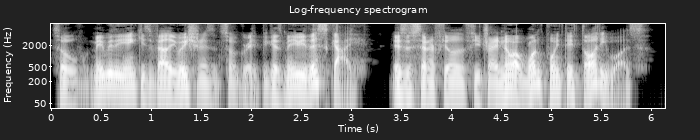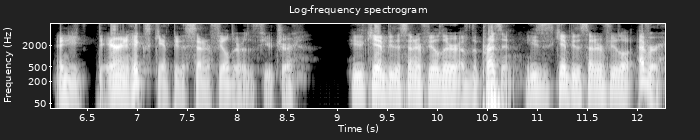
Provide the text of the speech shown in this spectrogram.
So maybe the Yankees' evaluation isn't so great because maybe this guy is the center fielder of the future. I know at one point they thought he was. And you, Aaron Hicks can't be the center fielder of the future. He can't be the center fielder of the present. He can't be the center fielder ever.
